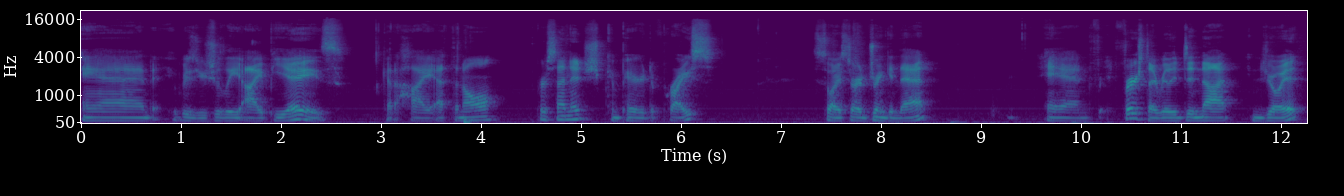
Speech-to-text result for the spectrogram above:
And it was usually IPAs. Got a high ethanol percentage compared to price. So I started drinking that. And at first, I really did not enjoy it.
